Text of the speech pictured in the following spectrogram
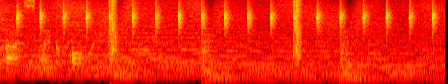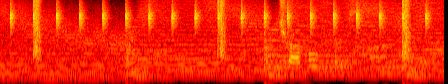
class like always. Travel first class.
